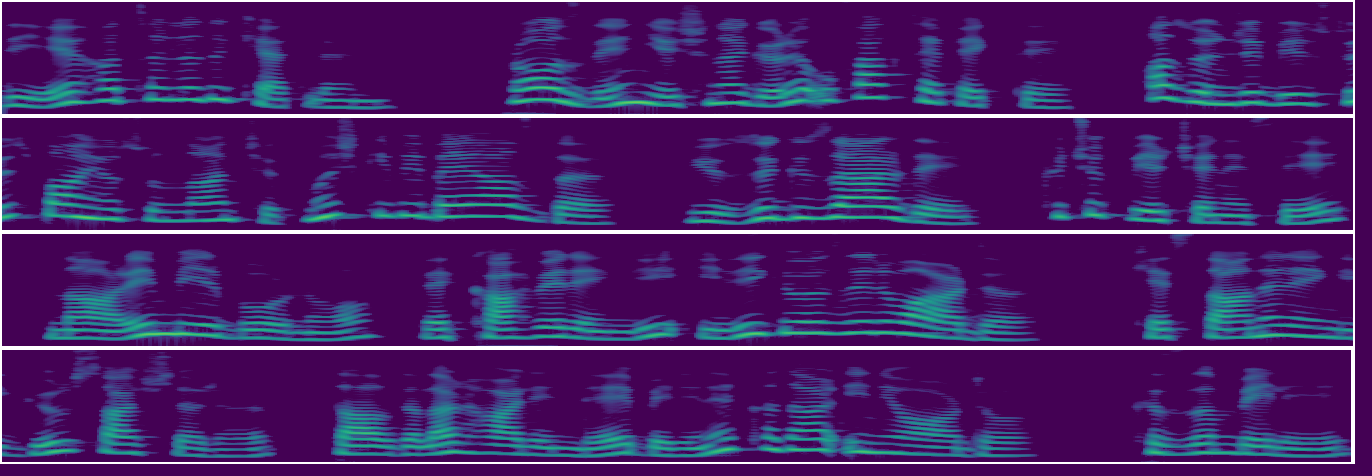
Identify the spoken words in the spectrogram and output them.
diye hatırladı Catelyn. Roslyn yaşına göre ufak tefekti. Az önce bir süt banyosundan çıkmış gibi beyazdı. Yüzü güzeldi. Küçük bir çenesi, narin bir burnu ve kahverengi iri gözleri vardı. Kestane rengi gür saçları dalgalar halinde beline kadar iniyordu. Kızın beli,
